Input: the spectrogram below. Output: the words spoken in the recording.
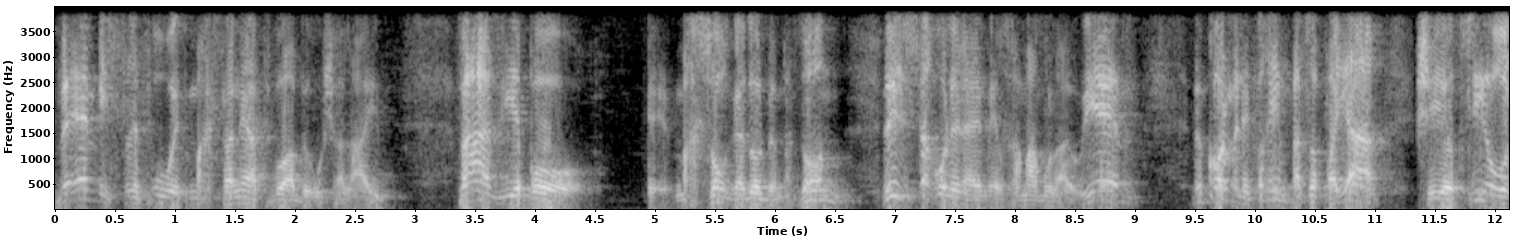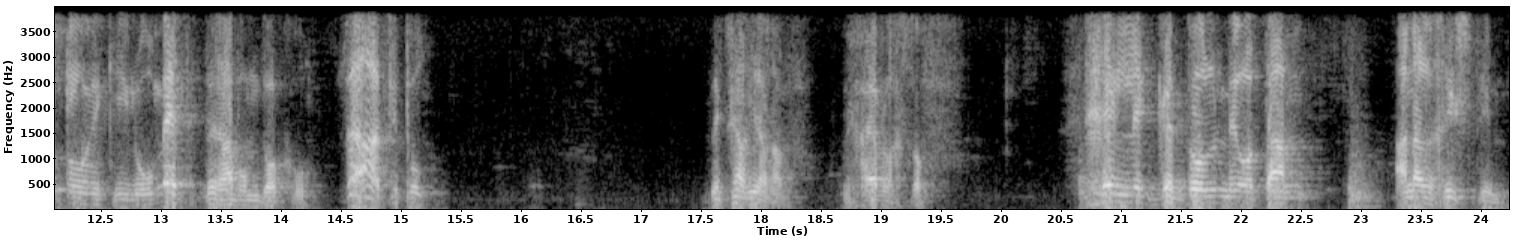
והם ישרפו את מחסני התבואה בירושלים, ואז יהיה פה אה, מחסור גדול במזון, ויצטרכו לנהל מלחמה מול האויב, וכל מיני דברים. בסוף היה שיוציאו אותו וכאילו הוא מת ורב עומדו קרו. זה הסיפור. לצערי הרב, אני חייב לחשוף, חלק גדול מאותם אנרכיסטים,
